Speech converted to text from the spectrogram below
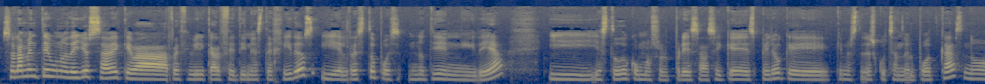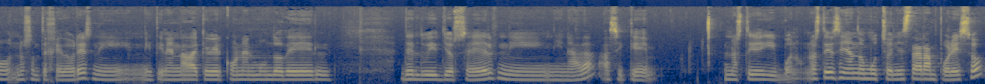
solamente uno de ellos sabe que va a recibir calcetines tejidos y el resto pues no tienen ni idea y es todo como sorpresa. Así que espero que, que no estén escuchando el podcast, no, no son tejedores ni, ni, tienen nada que ver con el mundo del, del do it yourself ni, ni nada. Así que no estoy, bueno, no estoy enseñando mucho en Instagram por eso,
